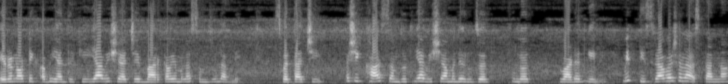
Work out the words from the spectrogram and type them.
एरोनॉटिक अभियांत्रिकी या विषयाचे बारकावे मला समजू लागले. स्वतःची अशी खास समजूत या विषयामध्ये रुजत फुलत वाढत गेली. मी तिसऱ्या वर्षाला असताना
